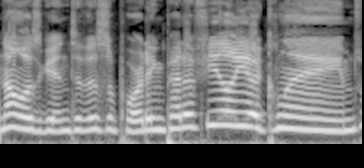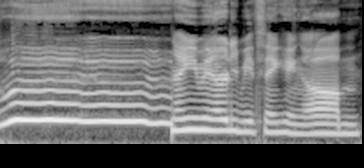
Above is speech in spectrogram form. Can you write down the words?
Now let's get into the supporting pedophilia claims. Woo! Now you may already be thinking, um,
